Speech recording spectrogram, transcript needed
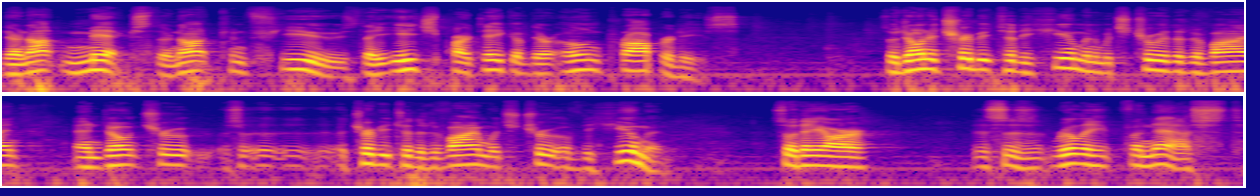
They're not mixed, they're not confused. They each partake of their own properties. So don't attribute to the human what's true of the divine, and don't true, uh, attribute to the divine what's true of the human. So they are, this is really finessed.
